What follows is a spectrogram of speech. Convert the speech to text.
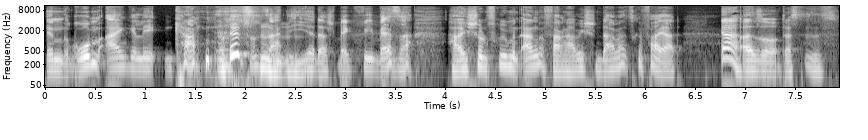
in Rum eingelegten Candice und sagte, hier, das schmeckt viel besser. Habe ich schon früh mit angefangen, habe ich schon damals gefeiert. Ja, Also, das ist es.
